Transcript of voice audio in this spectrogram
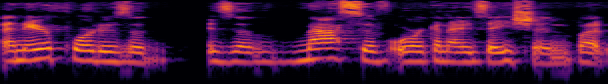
an airport is a is a massive organization, but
